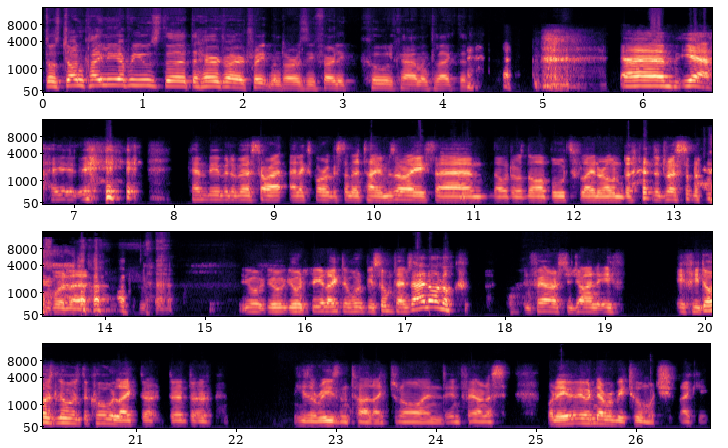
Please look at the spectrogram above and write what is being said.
does John Kiely ever use the the hairdryer treatment or is he fairly cool, calm and collected? um yeah can be a bit of a sorry Alex Ferguson at times, all right. Um no there was no boots flying around the, the dressing room, but uh, you, you you would feel like there would be sometimes. I know look, in fairness to John, if if he does lose the cool, like there, there, there, he's a reason to, like you know. And in fairness, but it, it, would never be too much. Like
